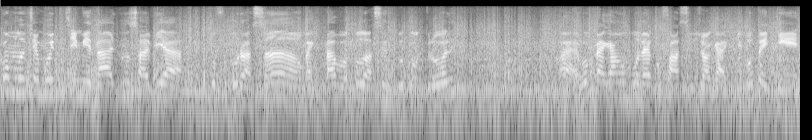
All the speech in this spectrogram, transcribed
como não tinha muita intimidade, não sabia configuração, como é que tava todo o acerto do controle. Ué, vou pegar um boneco fácil de jogar aqui, botei quem?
